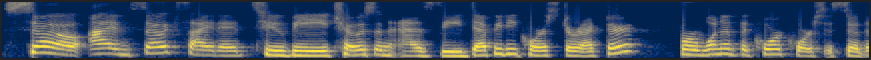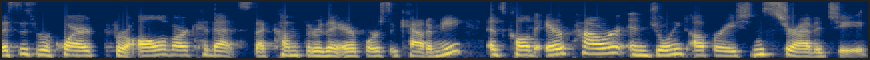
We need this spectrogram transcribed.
So I'm so excited to be chosen as the deputy course director for one of the core courses. So this is required for all of our cadets that come through the Air Force Academy. It's called Air Power and Joint Operations Strategy.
